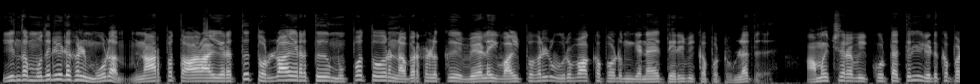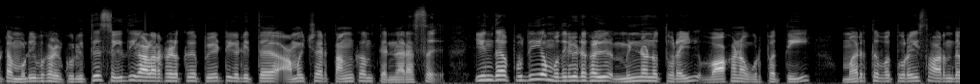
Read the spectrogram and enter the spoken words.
இந்த முதலீடுகள் மூலம் நாற்பத்தாறாயிரத்து தொள்ளாயிரத்து முப்பத்தோரு நபர்களுக்கு வேலை வாய்ப்புகள் உருவாக்கப்படும் என தெரிவிக்கப்பட்டுள்ளது. அமைச்சரவை கூட்டத்தில் எடுக்கப்பட்ட முடிவுகள் குறித்து செய்தியாளர்களுக்கு பேட்டியளித்த அமைச்சர் தங்கம் தென்னரசு இந்த புதிய முதலீடுகள் மின்னணுத்துறை வாகன உற்பத்தி மருத்துவத்துறை சார்ந்த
